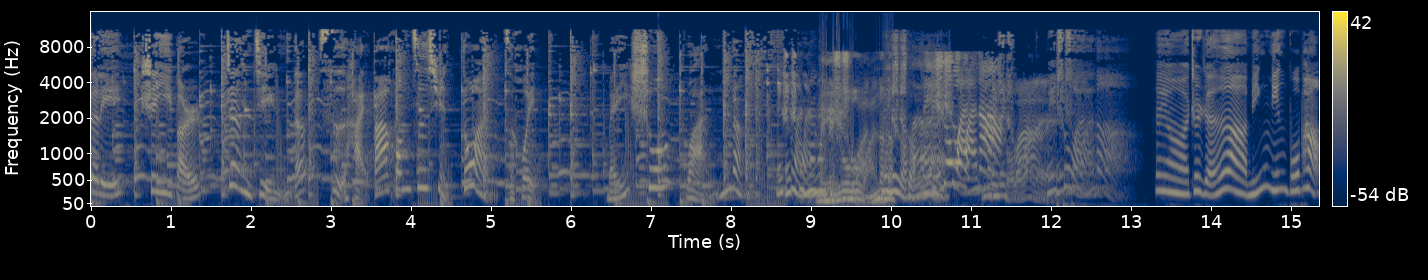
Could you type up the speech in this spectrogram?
这里是一本正经的四海八荒资讯段子会，没说完呢，没说完呢，没说完呢，没说完呢，没说完呢，没说完没说完呢。哎呀，这人啊，明明不胖，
